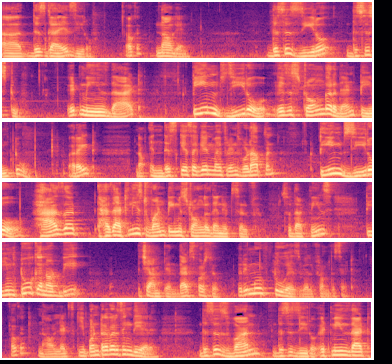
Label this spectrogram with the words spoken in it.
uh, this guy is 0 okay? Now again this is 0 this is 2 it means that team 0 is stronger than team 2 right? Now in this case again my friends what happened? Team 0 has a has at least one team stronger than itself. So that means team 2 cannot be champion that's for sure. Remove 2 as well from the set okay? Now let's keep on traversing the array. This is 1 this is 0 it means that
